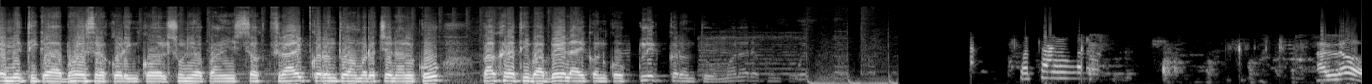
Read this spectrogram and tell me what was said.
ଏମିତିକା ଭଏସ୍ ରେକର୍ଡିଂ କଲ୍ ଶୁଣିବା ପାଇଁ ସବସ୍କ୍ରାଇବ୍ କରନ୍ତୁ ଆମର ଚ୍ୟାନେଲକୁ ପାଖରେ ଥିବା ବେଲ୍ ଆଇକନ୍କୁ କ୍ଲିକ୍ କରନ୍ତୁ ମନେ ରଖନ୍ତୁ ହ୍ୟାଲୋ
